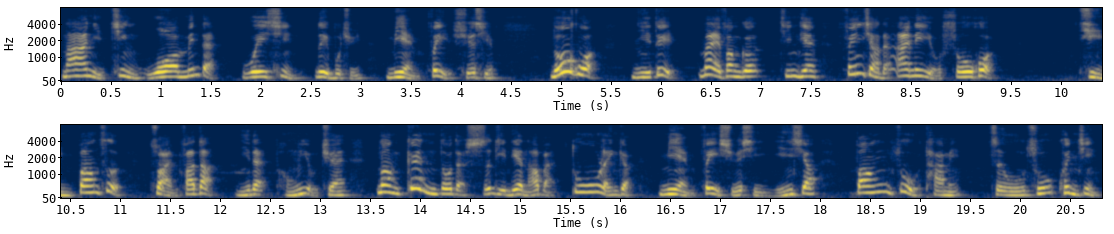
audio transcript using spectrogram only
拉你进我们的微信内部群，免费学习。如果你对卖方哥今天分享的案例有收获，请帮助转发到你的朋友圈，让更多的实体店老板都能够。免费学习营销，帮助他们走出困境。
